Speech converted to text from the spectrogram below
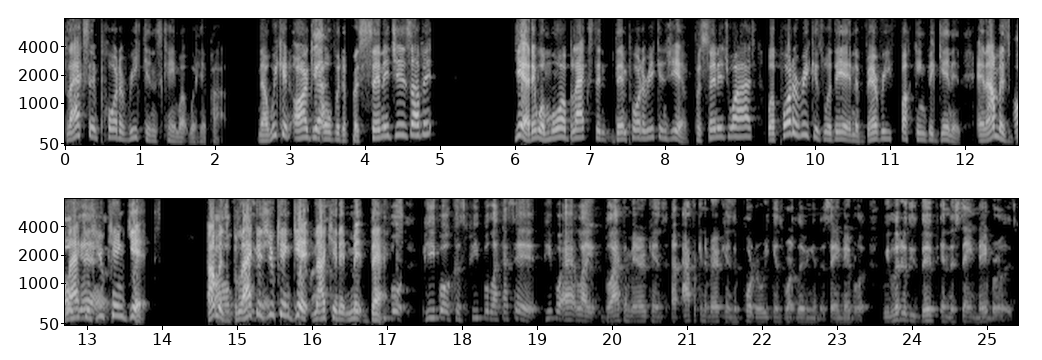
Blacks and puerto ricans came up with hip hop. Now we can argue yeah. over the percentages of it yeah, there were more blacks than, than Puerto Ricans, yeah, percentage wise. But Puerto Ricans were there in the very fucking beginning. And I'm as oh, black oh, yeah. as you can get. I'm oh, as black yeah. as you can get, and I can admit that. People, people, because people, like I said, people act like Black Americans, uh, African Americans, and Puerto Ricans weren't living in the same neighborhood. We literally lived in the same neighborhoods.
